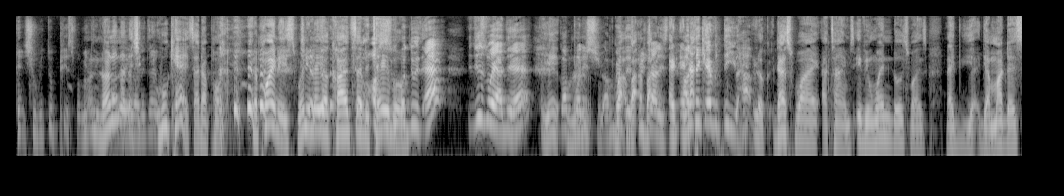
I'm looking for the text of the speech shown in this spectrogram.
she'll be too pissed for me. To No, no, no, no. she- on the table. who cares at that point? the point is when you lay your cards on the table. do is, eh? This is what I did, eh? Yeah, God no, punish you. I'm going to the but- spiritualist. and- and I'll that- take everything you have. Look, that's why at times, even when those ones like their, their mothers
